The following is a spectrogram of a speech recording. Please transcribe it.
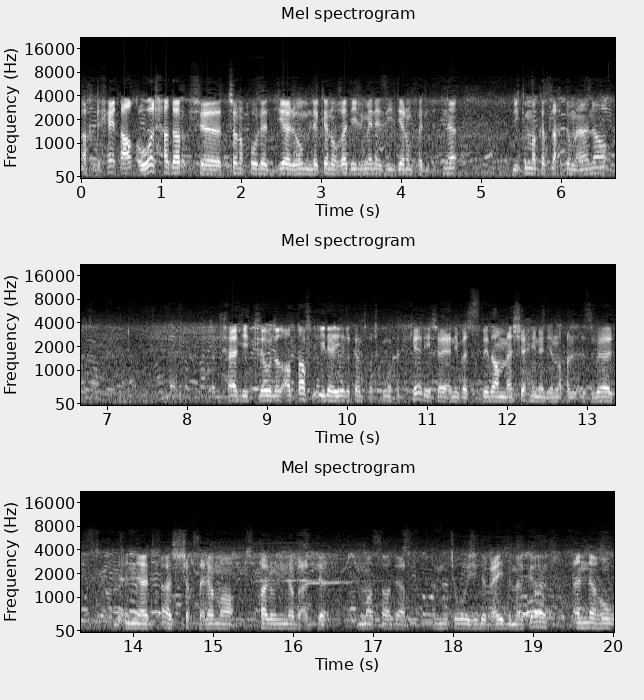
أخذ الحيطه والحذر في التنقلات ديالهم اللي كانوا غاديين للمنازل ديالهم في هذه الأثناء. اللي كما كتلاحظوا معنا الحادث لولا الألطاف الإلهية اللي كانت غتكون واحد الكارثة يعني بعد اصطدام مع شاحنة ديال نقل الأزبال لأن هذا الشخص على ما قالوا لنا بعض المصادر المتواجدة بعيد المكان أنه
